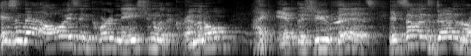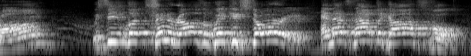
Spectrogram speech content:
Isn't that always in coordination with a criminal? Like, if the shoe fits. If someone's done wrong. We see, look, Cinderella's a wicked story. And that's not the gospel.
